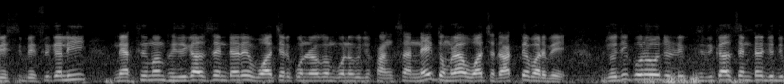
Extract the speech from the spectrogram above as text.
বেশি বেসিক্যালি ম্যাক্সিমাম ফিজিক্যাল সেন্টারে ওয়াচের কোনো রকম কোনো কিছু ফাংশন নেই, তোমরা ওয়াচ রাখতে পারবে। যদি কোনো ফিজিক্যাল সেন্টার যদি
